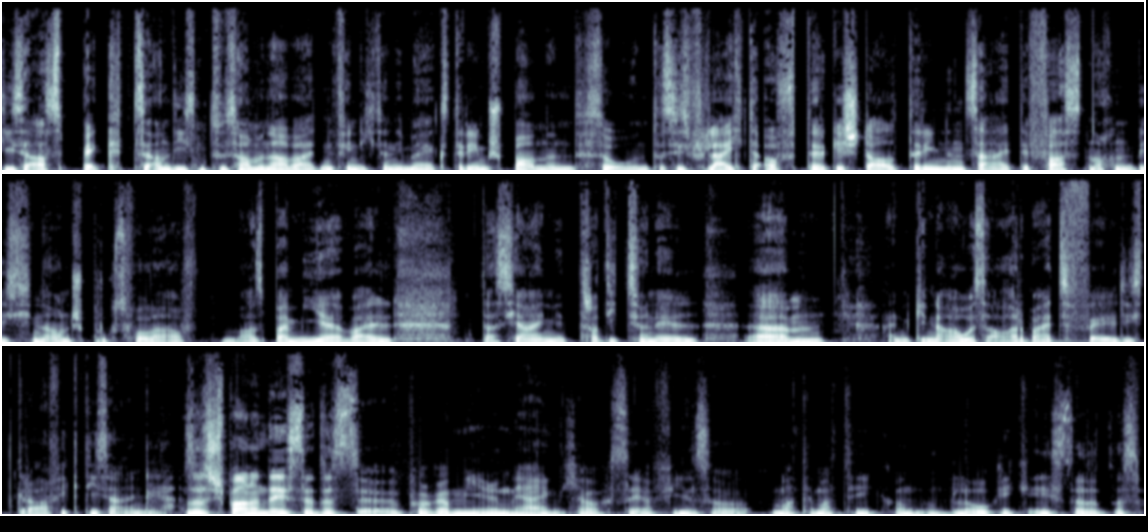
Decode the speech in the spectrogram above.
dieser Aspekt an diesen Zusammenarbeiten finde ich dann immer extrem spannend. So und das ist vielleicht auf der Gestalterinnenseite fast noch ein bisschen anspruchsvoller auf, als bei mir, weil das ja eine traditionell ähm, ein genaues Arbeitsfeld ist, Grafikdesign. Also das Spannende ist ja, dass äh, Programmieren ja eigentlich auch sehr viel so Mathematik und, und Logik ist. Also dass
